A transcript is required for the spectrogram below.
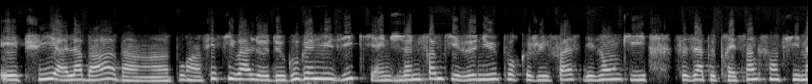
et puis euh, là-bas, ben, pour un festival de Google Music, il y a une jeune femme qui est venue pour que je lui fasse des ongles qui faisaient à peu près 5 cm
